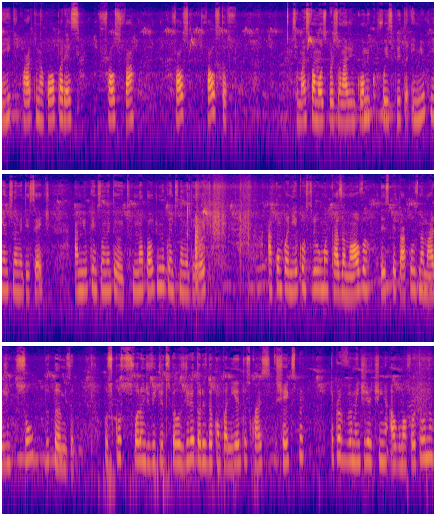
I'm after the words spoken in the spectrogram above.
Henrique IV, na qual aparece Faustfa, Faust, Falstaff, seu mais famoso personagem cômico, foi escrita em 1597 a 1598. No Natal de 1598, a companhia construiu uma casa nova de espetáculos na margem sul do Tamisa. Os custos foram divididos pelos diretores da companhia, entre os quais Shakespeare, que provavelmente já tinha alguma fortuna,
